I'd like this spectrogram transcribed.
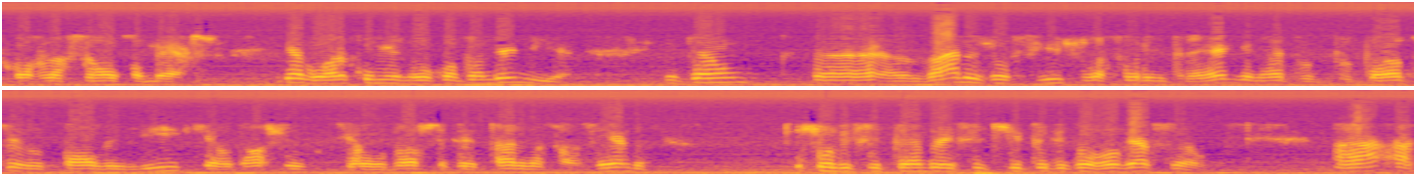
com relação ao comércio. E agora culminou com a pandemia. Então, uh, vários ofícios já foram entregues né, para o próprio Paulo Eli, que é o, nosso, que é o nosso secretário da Fazenda, solicitando esse tipo de prorrogação. A, a,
